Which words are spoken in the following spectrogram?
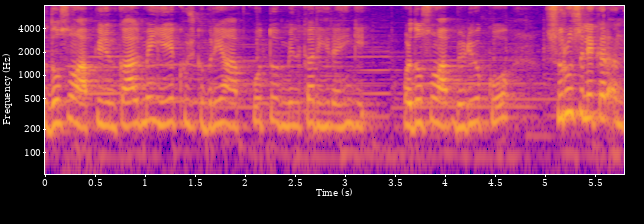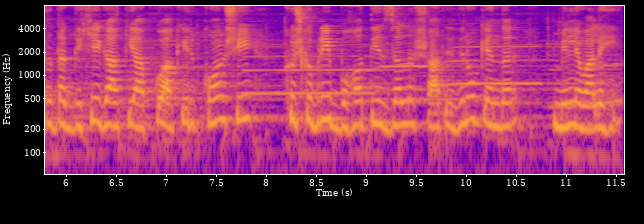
तो दोस्तों आपके जुनकाल में ये खुशखबरियाँ आपको तो मिलकर ही रहेंगी। और दोस्तों, आप वीडियो को शुरू से लेकर अंत तक देखिएगा कि आपको आखिर कौन सी खुशखबरी बहुत ही जल्द सात दिनों के अंदर मिलने वाले हैं।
